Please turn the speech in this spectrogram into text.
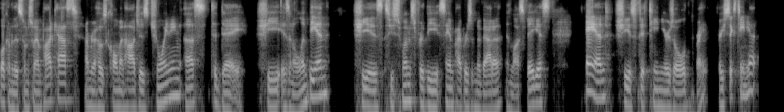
Welcome to the SwimSwam podcast. I'm your host, Coleman Hodges. Joining us today, she is an Olympian. She is she swims for the Sandpipers of Nevada in Las Vegas, and she is 15 years old. Right? Are you 16 yet?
